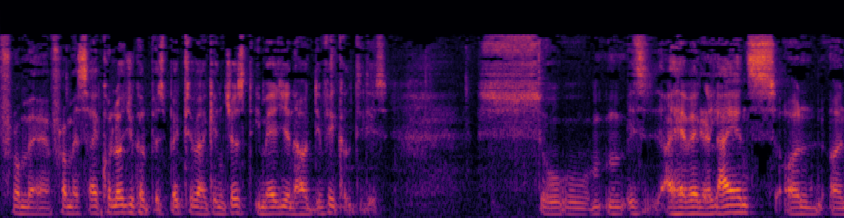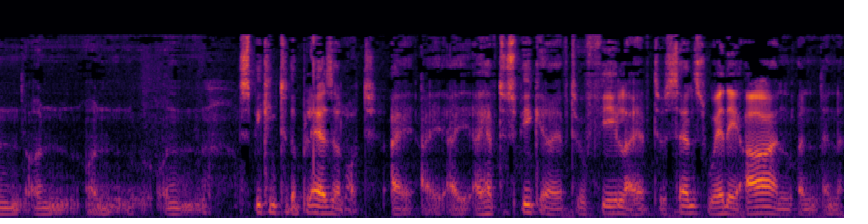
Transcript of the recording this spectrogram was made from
from a, from a psychological perspective, I can just imagine how difficult it is. So mm, I have a reliance on on on on, on speaking to the players a lot. I, I, I have to speak, I have to feel, I have to sense where they are and and and,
